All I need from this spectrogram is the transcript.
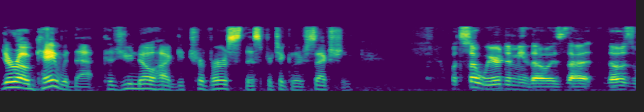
you're okay with that because you know how to traverse this particular section. What's so weird to me though is that those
